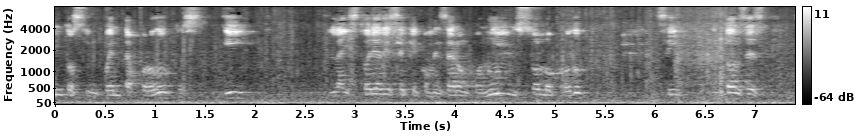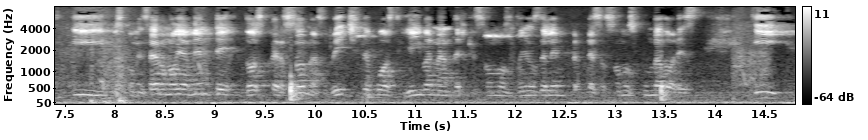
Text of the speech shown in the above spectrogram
250 productos y la historia dice que comenzaron con un solo producto, ¿sí? Entonces, y pues comenzaron obviamente dos personas, Rich DeVos y Ivan Ander, que son los dueños de la empresa, son los fundadores, y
